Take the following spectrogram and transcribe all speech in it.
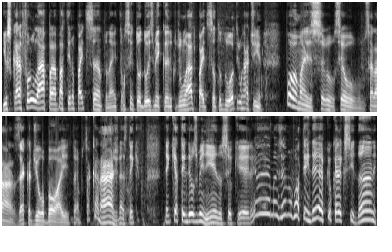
E os caras foram lá para bater no pai de santo, né? Então sentou dois mecânicos de um lado, pai de santo do outro e o ratinho. Pô, mas seu, seu sei lá, Zeca de Obó aí, tá sacanagem, né? Você tem que, tem que atender os meninos, sei o que. Ele, é, mas eu não vou atender, porque eu quero que se dane.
